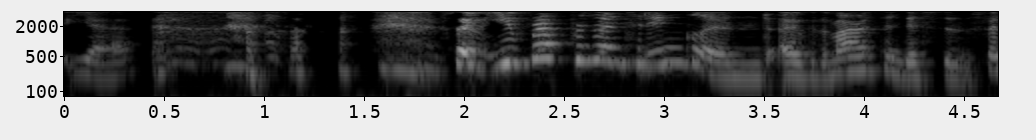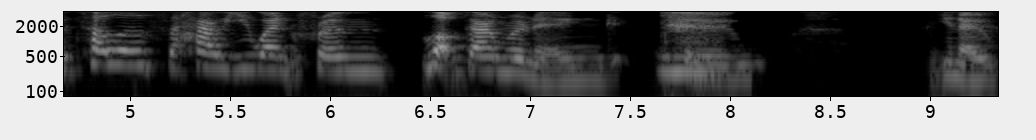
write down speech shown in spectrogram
yeah. so you've represented England over the marathon distance. So tell us how you went from lockdown running to, you know,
